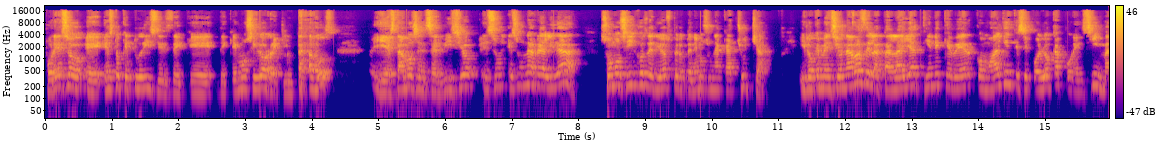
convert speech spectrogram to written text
Por eso, eh, esto que tú dices de que, de que hemos sido reclutados y estamos en servicio, es, es una realidad. Somos hijos de Dios, pero tenemos una cachucha. Y lo que mencionabas de la atalaya tiene que ver como alguien que se coloca por encima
